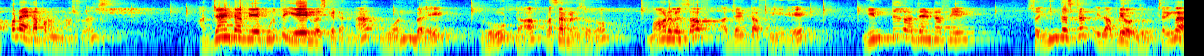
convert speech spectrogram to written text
அப்படின்னா என்ன பண்ணணும்னா ஸ்டூடெண்ட்ஸ் அஜாயிண்ட் ஆஃப் ஏ கொடுத்து ஏ இன்வெஸ்ட் கேட்டாங்கன்னா one by root of plus or minus வரும். Modulus of adjoint of A into adjoint of A so இந்த ஸ்டெப் இது அப்படியே வந்துடும் சரிங்களா?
